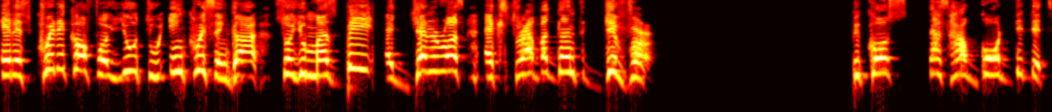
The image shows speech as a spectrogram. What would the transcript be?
It is critical for you to increase in God, so you must be a generous, extravagant giver. Because that's how God did it.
